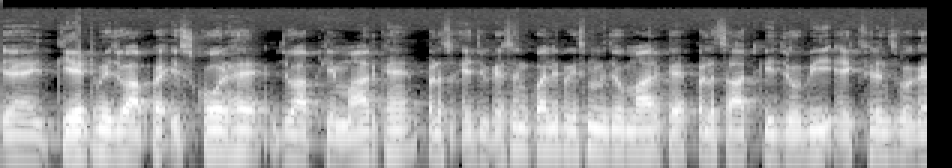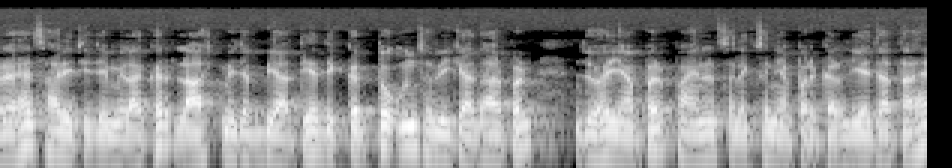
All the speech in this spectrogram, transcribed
गेट में जो आपका स्कोर है, जो आपके मार्क हैं प्लस एजुकेशन क्वालिफिकेशन में जो मार्क है प्लस आपकी जो भी एक्सपीरियंस वगैरह है, सारी चीज़ें मिलाकर लास्ट में जब भी आती है दिक्कत तो उन सभी के आधार पर जो है यहाँ पर फाइनल सिलेक्शन यहाँ पर कर लिया जाता है।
